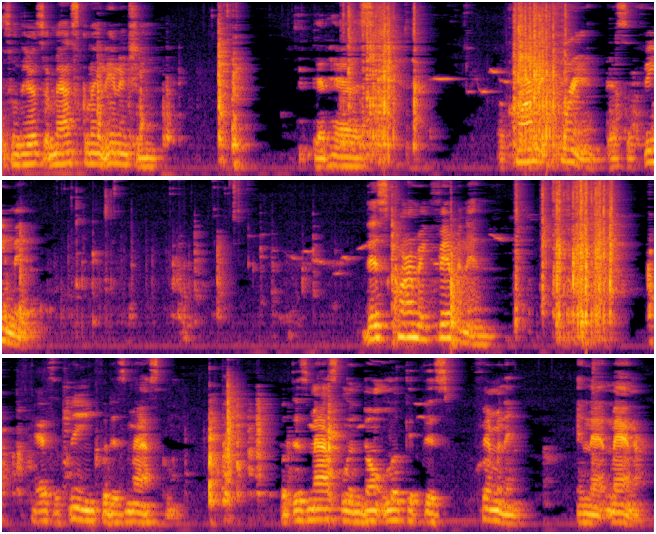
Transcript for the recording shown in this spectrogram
So there's a masculine energy that has a karmic friend that's a female. This karmic feminine has a theme for this masculine. But this masculine don't look at this feminine in that manner.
